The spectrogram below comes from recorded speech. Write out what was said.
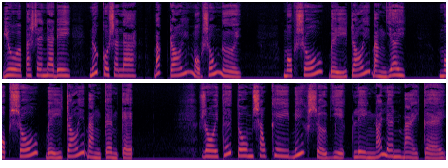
vua Pasenadi, nước Kosala, bắt trói một số người. Một số bị trói bằng dây, một số bị trói bằng kềm kẹp. Rồi Thế Tôn sau khi biết sự việc liền nói lên bài kệ.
